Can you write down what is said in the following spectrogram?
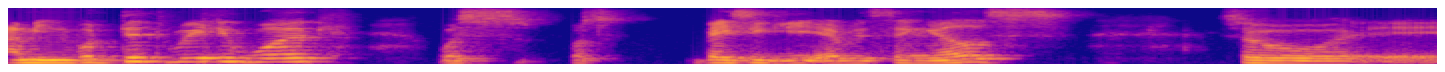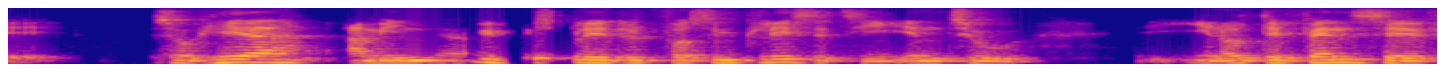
i mean what did really work was was basically everything else. So, uh, so here, I mean, yeah. we split it for simplicity into, you know, defensive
